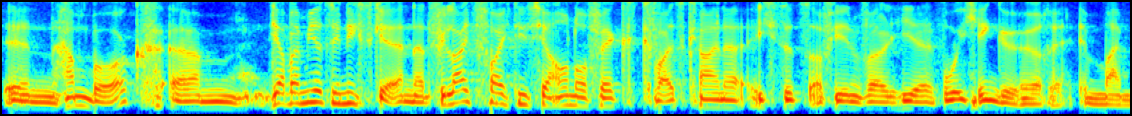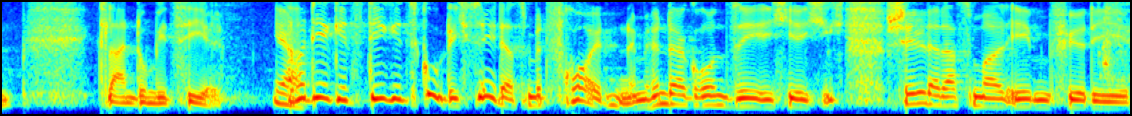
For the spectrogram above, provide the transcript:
in Hamburg. Ähm, ja, bei mir hat sich nichts geändert. Vielleicht fahre ich dieses Jahr auch noch weg, weiß keiner. Ich sitze auf jeden Fall hier, wo ich hingehöre, in meinem kleinen Domizil. Ja. Aber dir geht's, dir geht's gut. Ich sehe das mit Freuden. Im Hintergrund sehe ich hier, ich, ich schilder das mal eben für die.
